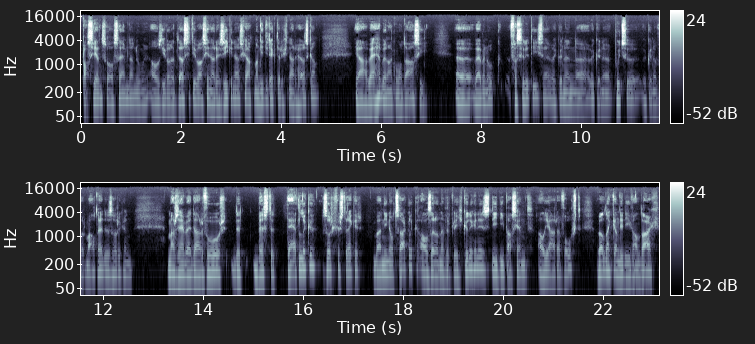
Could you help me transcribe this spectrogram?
patiënt zoals zij hem dan noemen, als die van een thuissituatie naar een ziekenhuis gaat, maar niet direct terug naar huis kan, ja, wij hebben accommodatie. Uh, we hebben ook facilities. Hè. We, kunnen, uh, we kunnen poetsen, we kunnen voor maaltijden zorgen. Maar zijn wij daarvoor de beste tijdelijke zorgverstrekker? Maar niet noodzakelijk. Als er dan een verpleegkundige is die die patiënt al jaren volgt, wel, dan kan die die vandaag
